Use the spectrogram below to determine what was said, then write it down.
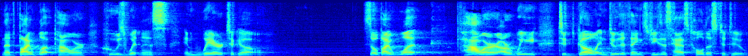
And that's by what power, whose witness, and where to go. So, by what power are we to go and do the things Jesus has told us to do?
